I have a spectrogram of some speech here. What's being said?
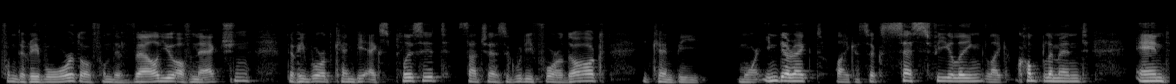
from the reward or from the value of an action. The reward can be explicit, such as a goodie for a dog. It can be more indirect, like a success feeling, like a compliment. And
